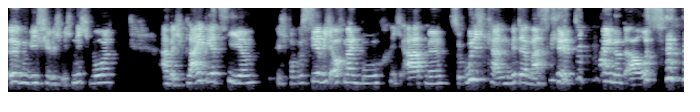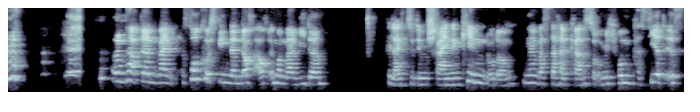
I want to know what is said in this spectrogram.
irgendwie fühle ich mich nicht wohl, aber ich bleibe jetzt hier. Ich fokussiere mich auf mein Buch. Ich atme so gut ich kann mit der Maske ein und aus. und habe dann, mein Fokus ging dann doch auch immer mal wieder vielleicht zu dem schreienden Kind oder ne, was da halt gerade so um mich rum passiert ist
